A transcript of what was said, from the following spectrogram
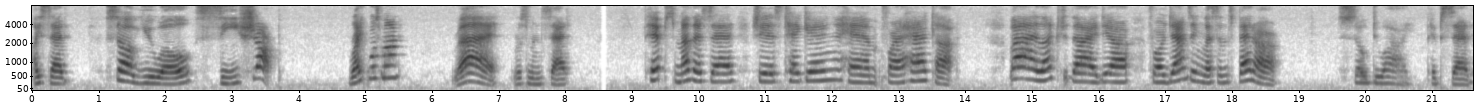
I said, so you will C sharp. Right, Rosamond? Right, Rosamond said. Pip's mother said she is taking him for a haircut. But I liked the idea for dancing lessons better. So do I, Pip said.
